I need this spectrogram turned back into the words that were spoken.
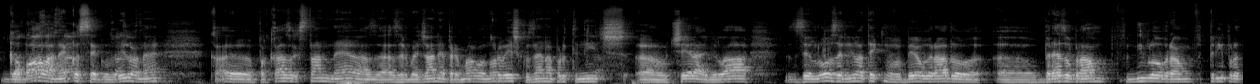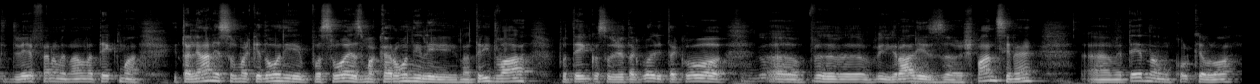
Gabala, neko se je govorilo. Ne? Eh, pa Kazahstan, ne, Azerbajdžan je premagal Norveško, zdaj naproti nič. Uh, včeraj je bila zelo zanimiva tekma v Beogradu, uh, brez obramb, ni bilo obramb, 3 proti 2, fenomenalna tekma. Italijani so v Makedoniji po svoje zmakaronili na 3-2, potem ko so že tako ali tako uh, igrali z Španci, uh, med tednom, koliko je bilo.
